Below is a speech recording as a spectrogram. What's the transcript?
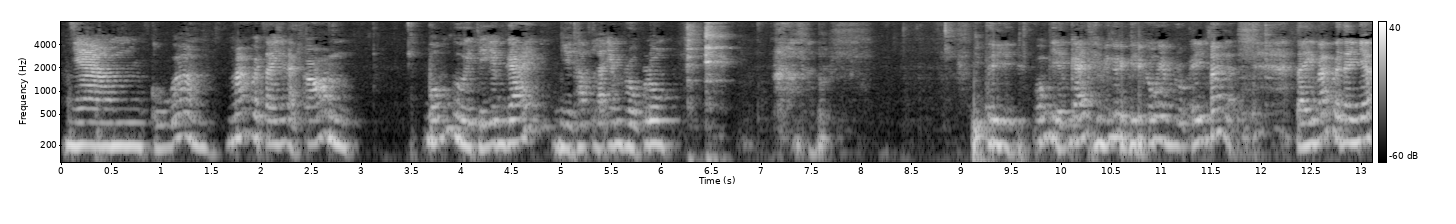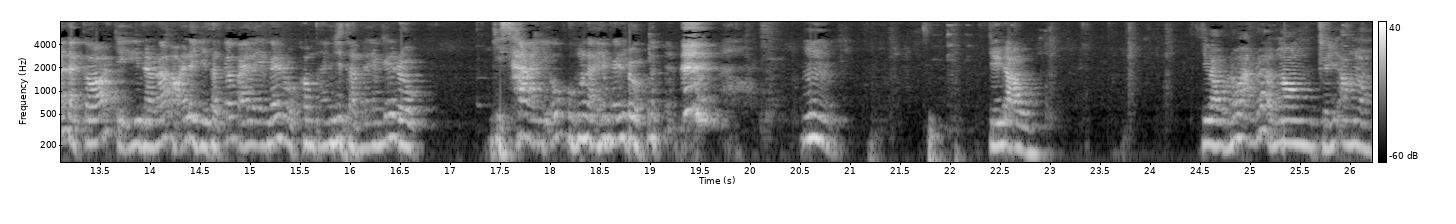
Nhà của má khoai tây là có bốn người chị em gái, nhiều thật là em ruột luôn. thì bốn chị em gái thì mấy người kia cũng em ruột ý nói là tại vì bác về đây nhớ là có chị nào đó hỏi là chị thật, có phải là em gái ruột không? Thằng chị thật là em gái ruột. Chị xa chị út cũng là em gái ruột. Ừ. chị đầu. Chị đầu nấu ăn rất là ngon, chị ăn là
